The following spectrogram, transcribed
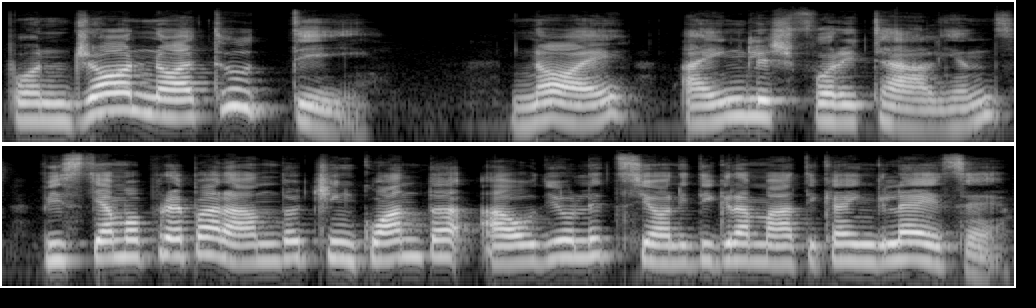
Buongiorno a tutti! Noi, a English for Italians, vi stiamo preparando 50 audio lezioni di grammatica inglese.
